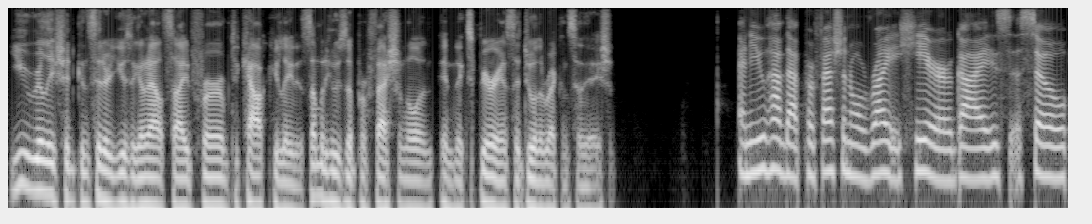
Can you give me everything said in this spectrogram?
you really should consider using an outside firm to calculate it, somebody who's a professional and, and experienced at doing the reconciliation. And you have that professional right here, guys. So,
